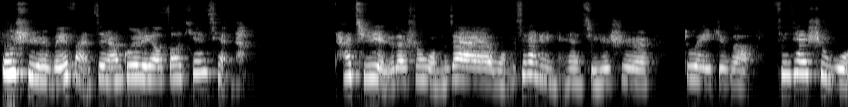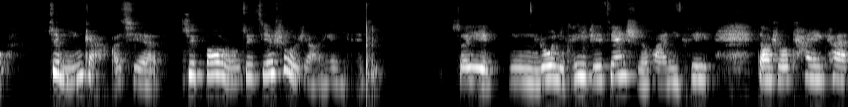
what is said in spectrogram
都是违反自然规律要遭天谴的。他其实也就在说，我们在我们现在这个年龄，其实是对这个新鲜事物最敏感，而且最包容、最接受这样一个年纪。所以，嗯，如果你可以一直坚持的话，你可以 到时候看一看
